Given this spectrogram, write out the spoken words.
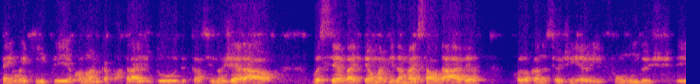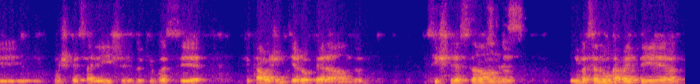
tem uma equipe econômica por trás de tudo. Então, assim, no geral, você vai ter uma vida mais saudável colocando seu dinheiro em fundos e com especialistas do que você ficar o dia inteiro operando, se estressando. E você nunca vai ter,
